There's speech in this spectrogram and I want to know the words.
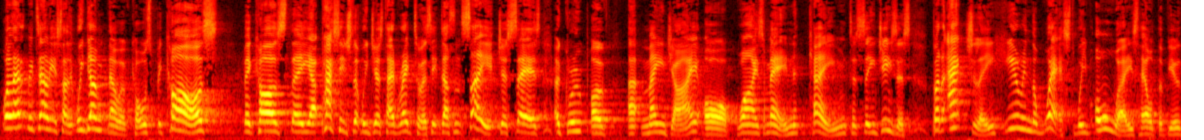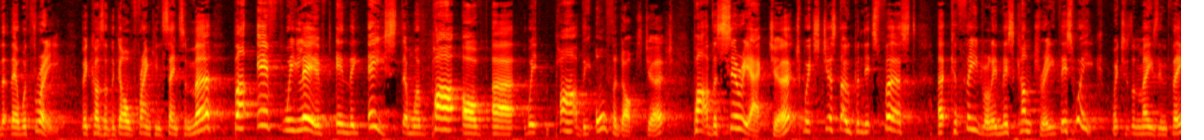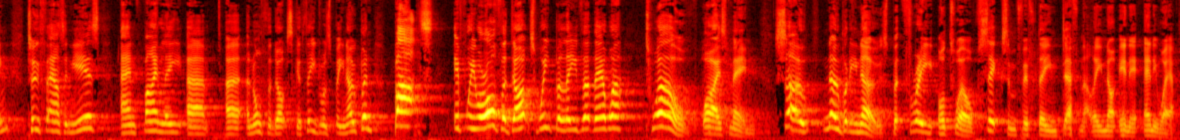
Well, let me tell you something. We don't know, of course, because, because the uh, passage that we just had read to us, it doesn't say. It just says a group of uh, magi or wise men came to see Jesus. But actually, here in the West, we've always held the view that there were three because of the gold, frankincense, and myrrh. But if we lived in the East and were part of, uh, we, part of the Orthodox Church, part of the Syriac Church, which just opened its first uh, cathedral in this country this week, which is an amazing thing. 2,000 years, and finally, uh, uh, an Orthodox cathedral has been opened. But if we were Orthodox, we'd believe that there were 12 wise men. So nobody knows, but 3 or 12, 6 and 15, definitely not in it anywhere.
